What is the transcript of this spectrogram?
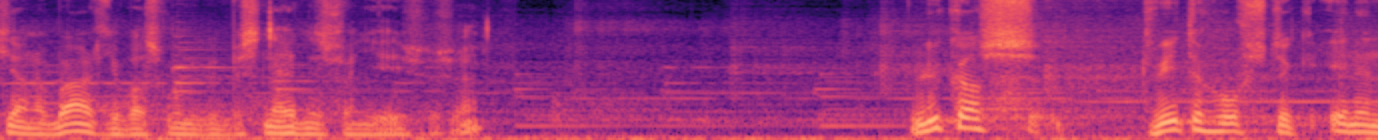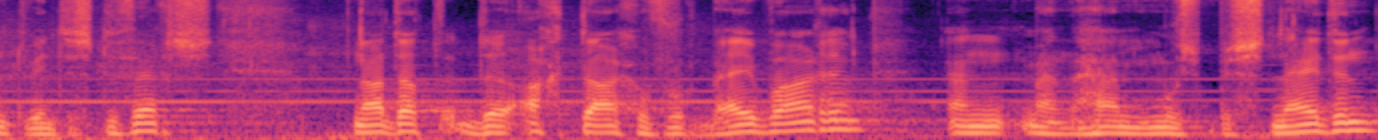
januari was de besnijdenis van Jezus. Hè. Lucas, tweede hoofdstuk, 21e vers. Nadat de acht dagen voorbij waren en men hem moest besnijden,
